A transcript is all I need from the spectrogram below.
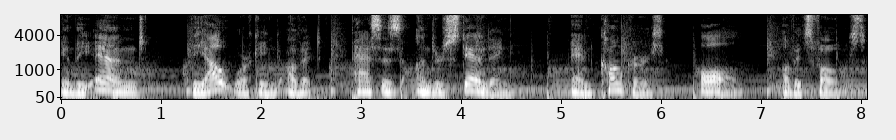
in the end, the outworking of it passes understanding and conquers all of its foes.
